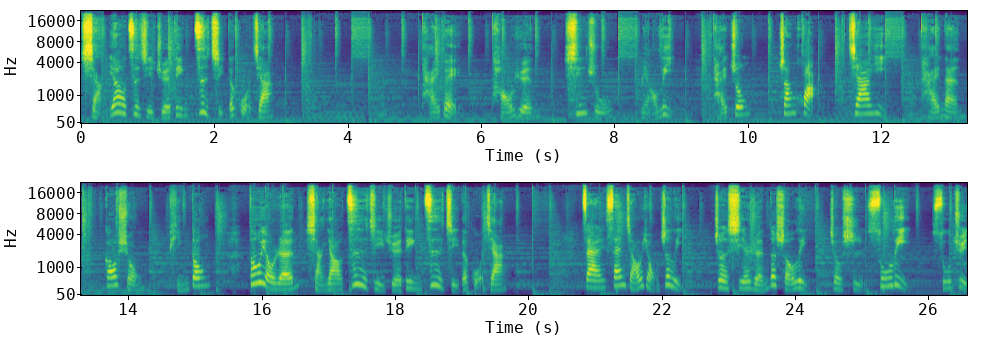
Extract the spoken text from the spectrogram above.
想要自己决定自己的国家。台北、桃园、新竹、苗栗、台中、彰化、嘉义、台南、高雄、屏东。都有人想要自己决定自己的国家。在三角涌这里，这些人的首领就是苏立、苏俊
